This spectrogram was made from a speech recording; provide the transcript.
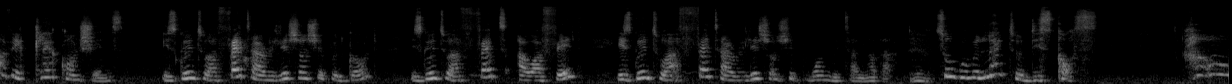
have a clear conscience, it's going to affect our relationship with God. It's going to affect our faith. It's going to affect our relationship one with another. So we would like to discuss how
